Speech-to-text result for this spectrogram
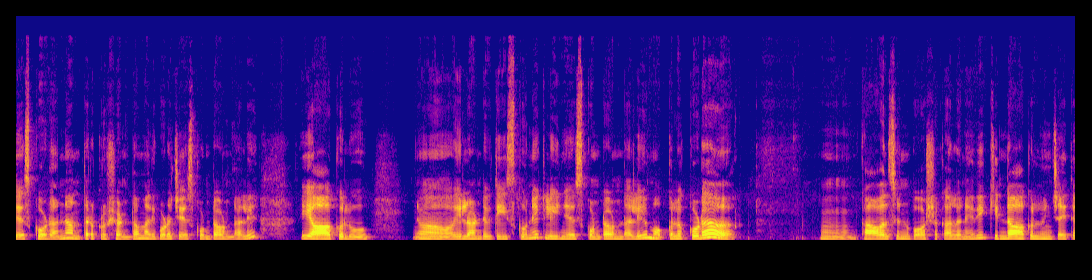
చేసుకోవడాన్ని అంతర కృషి అంటాం. అది కూడా చేసుకుంటూ ఉండాలి. ఈ ఆకులు ఇలాంటివి తీసుకొని క్లీన్ చేసుకుంటూ ఉండాలి. మొక్కలకు కూడా కావాల్సిన పోషకాలు అనేది కింద ఆకుల నుంచి అయితే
